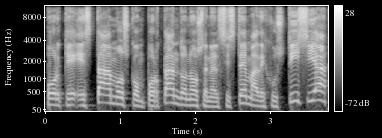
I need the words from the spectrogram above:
porque estamos comportándonos en el sistema de justicia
